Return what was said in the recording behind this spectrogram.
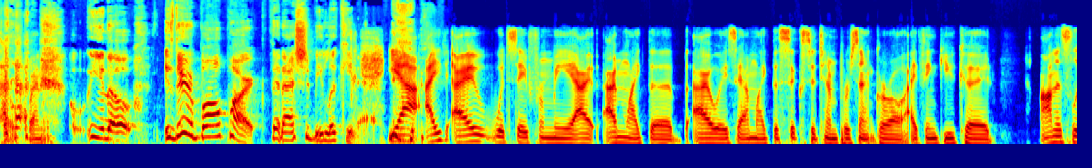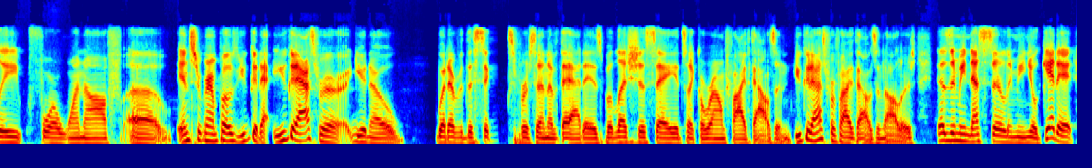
so you know, is there a ballpark that I should be looking at? yeah, I I would say for me, I I'm like the I always say I'm like the 6 to 10% girl. I think you could honestly for a one-off uh, Instagram post, you could you could ask for, you know, whatever the 6% of that is, but let's just say it's like around 5,000. You could ask for $5,000. Doesn't mean necessarily mean you'll get it,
